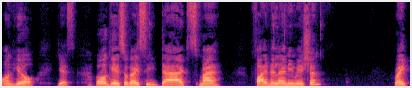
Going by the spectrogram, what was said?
on here. Yes okay so guys see that's my final animation right?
